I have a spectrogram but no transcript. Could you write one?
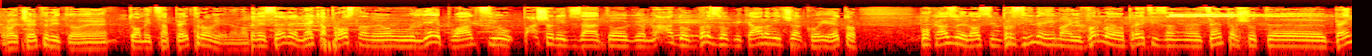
Broj četiri, to je Tomica Petrov, jedan vesele, neka proslave ovu lijepu akciju. Pašarić za tog mladog, brzog Mikanovića koji, eto, pokazuje da osim brzine ima i vrlo precizan centaršut e, Ben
